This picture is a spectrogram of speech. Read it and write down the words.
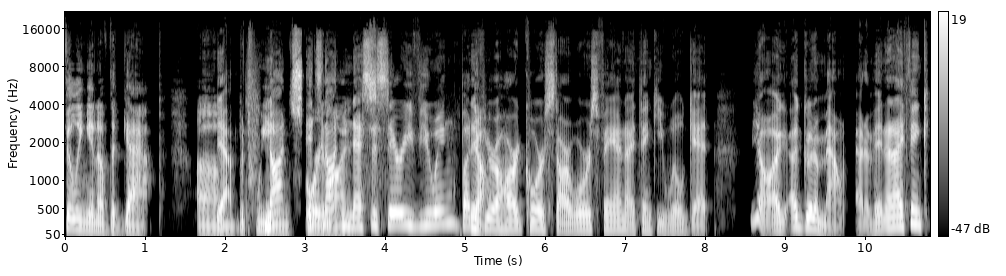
filling in of the gap, um, Yeah. between not it's not storylines. necessary viewing, but No. if you're a hardcore Star Wars fan, I think you will get you know a, a good amount out of it. And I think,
